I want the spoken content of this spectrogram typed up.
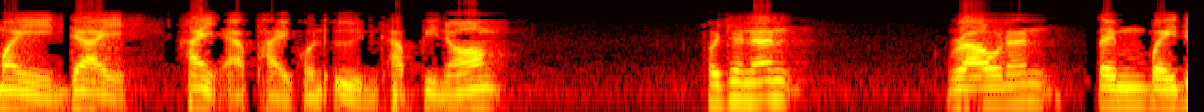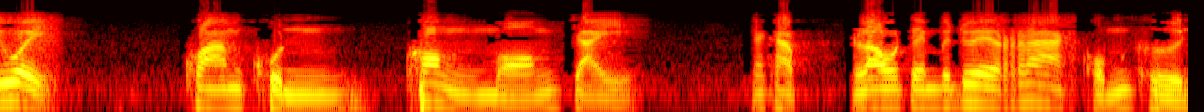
ไม่ได้ให้อภัยคนอื่นครับพี่น้อง เพราะฉะนั้นเรานั้นเต็มไปด้วยความขุ่นข้องหมองใจนะครับ เราเต็มไปด้วยรากขมขื่น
